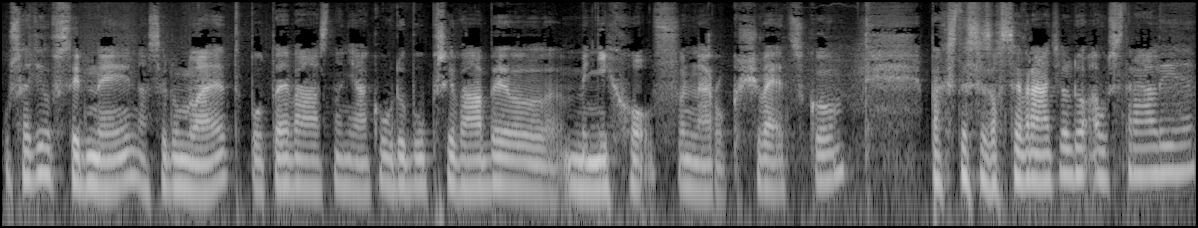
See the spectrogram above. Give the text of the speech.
usadil v Sydney na sedm let, poté vás na nějakou dobu přivábil Mnichov na rok Švédsko, pak jste se zase vrátil do Austrálie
